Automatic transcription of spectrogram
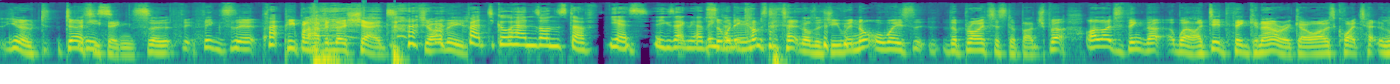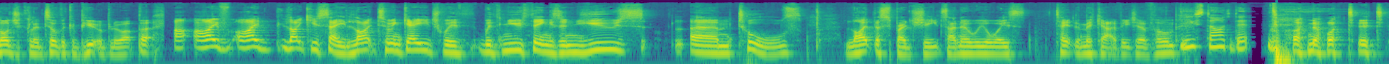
You know, d- dirty things, uh, th- things that Pra- people have in their sheds. do you know what I mean? Practical hands-on stuff. Yes, exactly. I think So I when it comes to technology, we're not always the, the brightest of bunch. But I like to think that. Well, I did think an hour ago I was quite technological until the computer blew up. But I, I've, I like you say, like to engage with with new things and use um, tools like the spreadsheets. I know we always take the mick out of each other for them. you started it. I know I did.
